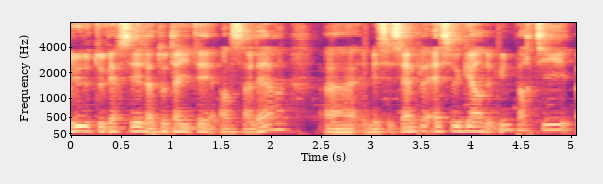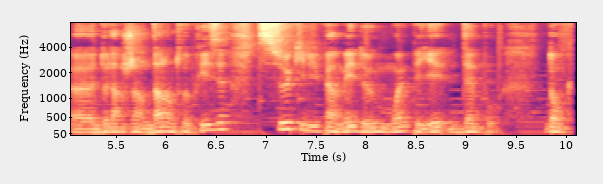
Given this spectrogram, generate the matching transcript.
au lieu de te verser la totalité en salaire, euh, eh c'est simple, elle se garde une partie euh, de l'argent dans l'entreprise, ce qui lui permet de moins payer d'impôts. Donc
